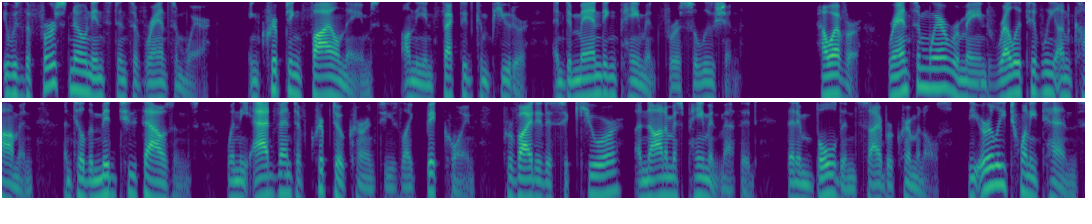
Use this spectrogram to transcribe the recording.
It was the first known instance of ransomware, encrypting file names on the infected computer and demanding payment for a solution. However, ransomware remained relatively uncommon until the mid 2000s when the advent of cryptocurrencies like Bitcoin provided a secure, anonymous payment method that emboldened cybercriminals. The early 2010s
